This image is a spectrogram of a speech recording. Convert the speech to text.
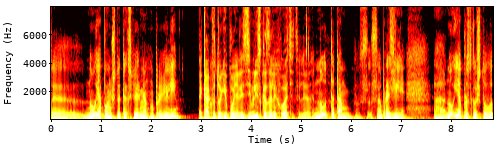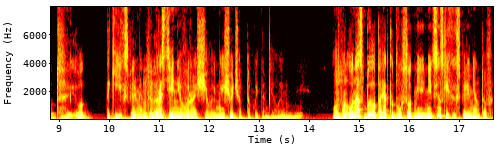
э, ну, я помню, что этот эксперимент мы провели. А как в итоге поняли, с Земли сказали хватит или? Ну, то там сообразили. А, ну, я просто говорю, что вот, вот такие эксперименты. Мгм. Растения выращиваем, мы еще что-то такое там делаем. Вот угу. он, у нас было порядка 200 медицинских экспериментов.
